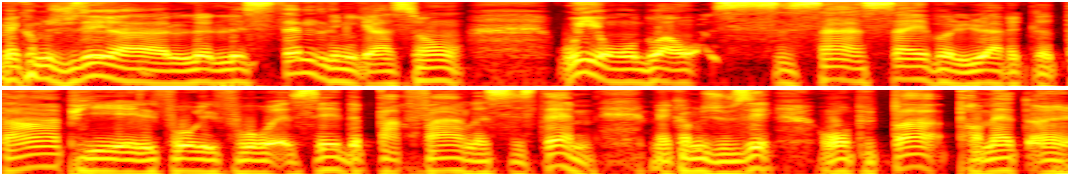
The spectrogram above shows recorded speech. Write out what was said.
Mais comme je vous dis, euh, le, le système de l'immigration, oui, on doit, on- ça, ça évolue avec le temps, puis il faut, il faut essayer de parfaire le système. Mais comme je vous dis, on peut pas promettre un-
